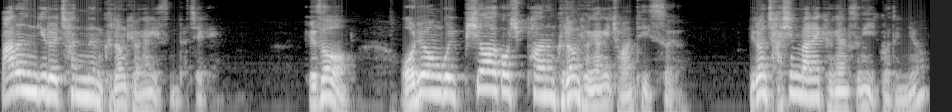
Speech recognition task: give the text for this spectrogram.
빠른 길을 찾는 그런 경향이 있습니다. 제게. 그래서 어려운 걸 피하고 싶어 하는 그런 경향이 저한테 있어요. 이런 자신만의 경향성이 있거든요.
